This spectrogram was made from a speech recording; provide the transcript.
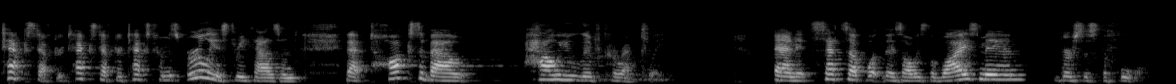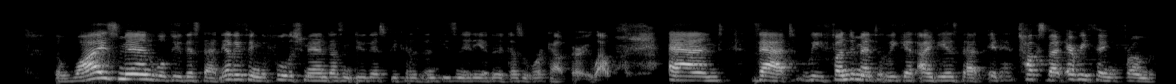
text after text after text from as early as 3000 that talks about how you live correctly and it sets up what there's always the wise man versus the fool. The wise man will do this, that, and the other thing. The foolish man doesn't do this because, and he's an idiot, and it doesn't work out very well. And that we fundamentally get ideas that it talks about everything from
